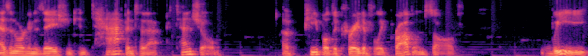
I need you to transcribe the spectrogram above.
as an organization can tap into that potential of people to creatively problem solve we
